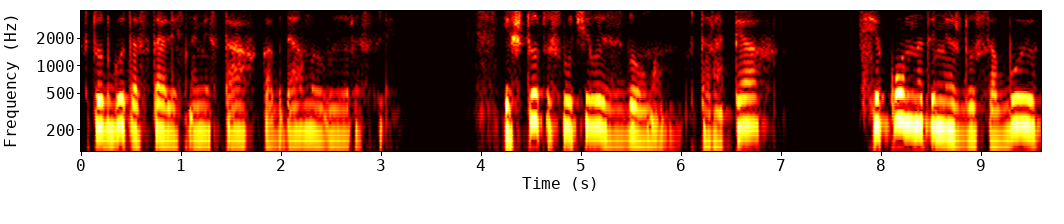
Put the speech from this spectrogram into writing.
в тот год остались на местах, когда мы выросли. И что-то случилось с домом в торопях, все комнаты между собою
